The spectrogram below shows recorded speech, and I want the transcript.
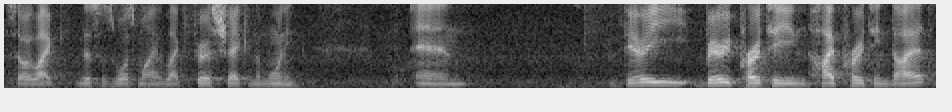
So like this is, was my like first shake in the morning, and very very protein, high protein diet.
